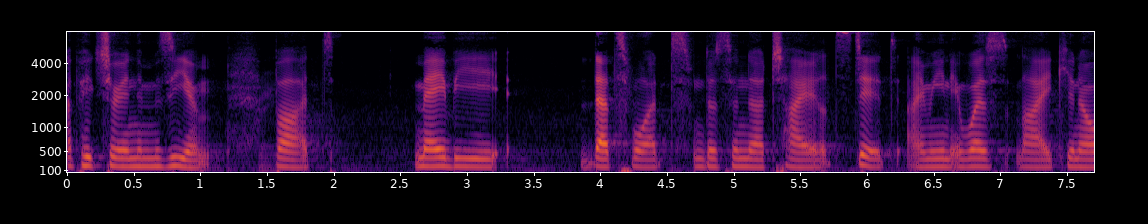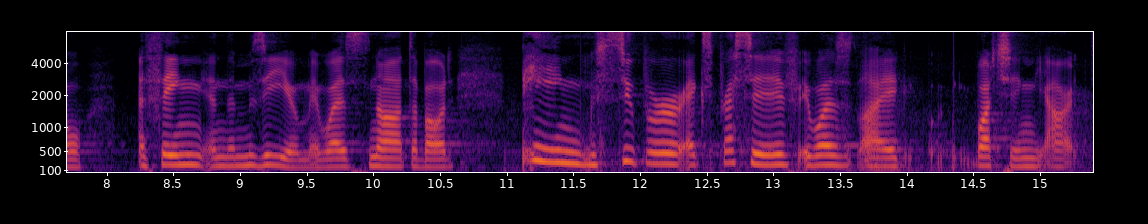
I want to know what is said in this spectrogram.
a picture in the museum. Right. But maybe that's what Lucinda Childs did. I mean, it was like you know a thing in the museum. It was not about being super expressive. It was like watching the art.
